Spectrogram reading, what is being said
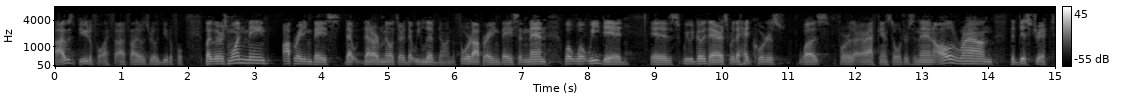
Uh, it was beautiful. I, th- I thought it was really beautiful. But there was one main operating base that that our military that we lived on, the forward operating base. And then what what we did is we would go there. It's where the headquarters was for our Afghan soldiers. And then all around the district,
